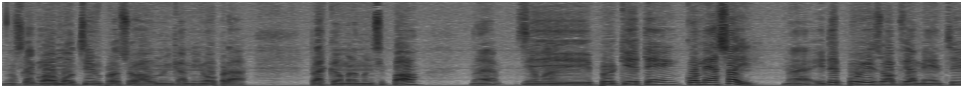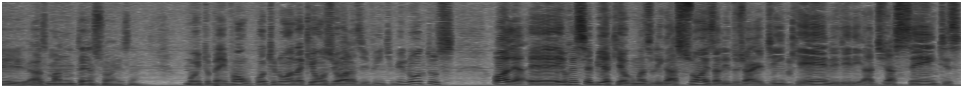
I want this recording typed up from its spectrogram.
não, não sei caminhou. qual o motivo o professor Raul não encaminhou para para a Câmara Municipal, né? É e porque tem começa aí, né? E depois, obviamente, as manutenções, né? Muito bem, vamos continuando aqui 11 horas e 20 minutos. Olha, é, eu recebi aqui algumas ligações ali do Jardim Kennedy, adjacentes,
